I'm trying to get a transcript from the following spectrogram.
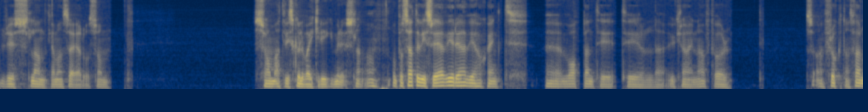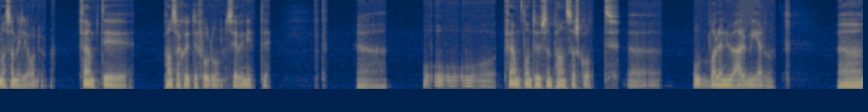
Ryssland kan man säga då som som att vi skulle vara i krig med Ryssland. Ja. Och på sätt och vis så är vi det. Vi har skänkt eh, vapen till, till Ukraina för så en fruktansvärd massa miljarder. 50 pansarskyttefordon CV90. Och, och, och, och, och 15 000 pansarskott. Eh, och vad det nu är mer. Eh, eh,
